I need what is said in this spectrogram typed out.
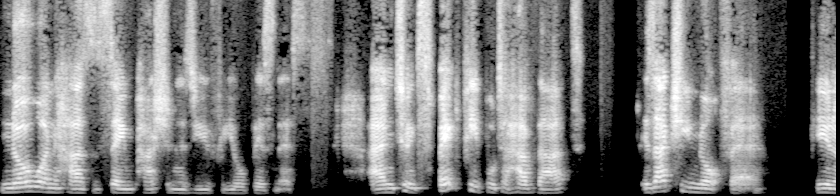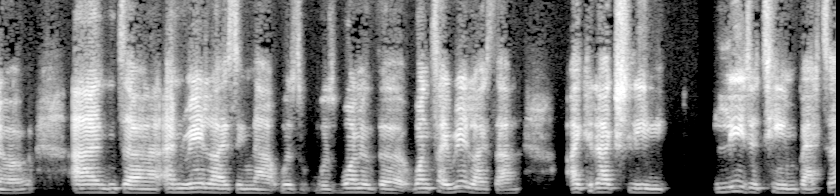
no one has the same passion as you for your business. And to expect people to have that is actually not fair you know? And uh, and realizing that was was one of the once i realized that i could actually lead a team better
